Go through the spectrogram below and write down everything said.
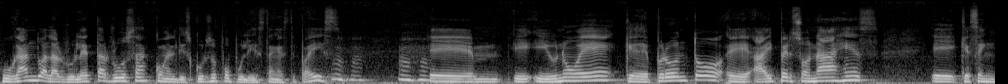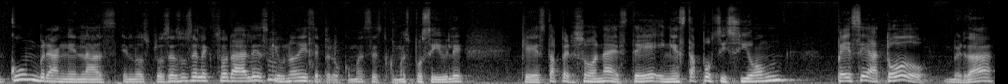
jugando a la ruleta rusa con el discurso populista en este país. Em, y, uno ve que de pronto eh, hay personajes eh, que se encumbran en, las, en los procesos electorales que uno dice, pero ¿cómo es, ¿cómo es posible que esta persona esté en esta posición pese a todo, verdad?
